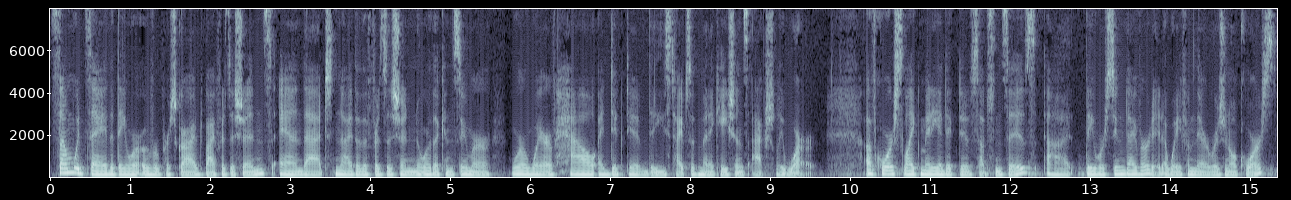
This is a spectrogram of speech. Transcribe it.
Some would say that they were overprescribed by physicians and that neither the physician nor the consumer were aware of how addictive these types of medications actually were. Of course, like many addictive substances, uh, they were soon diverted away from their original course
